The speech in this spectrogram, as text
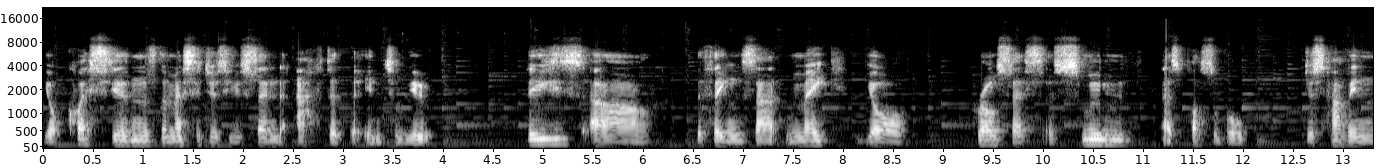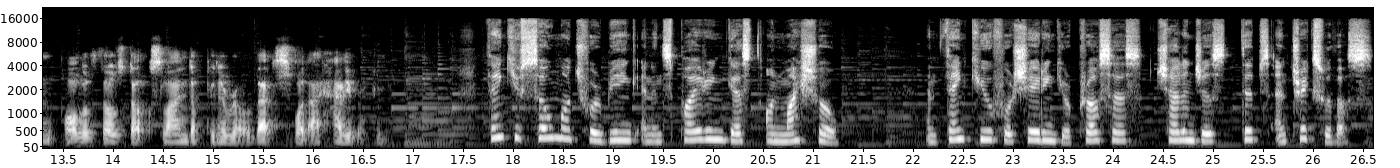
your questions the messages you send after the interview these are the things that make your process as smooth as possible. Just having all of those ducks lined up in a row. That's what I highly recommend. Thank you so much for being an inspiring guest on my show. And thank you for sharing your process, challenges, tips, and tricks with us.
